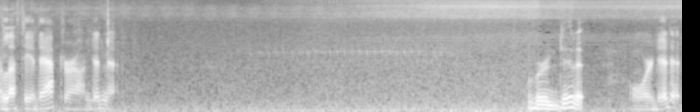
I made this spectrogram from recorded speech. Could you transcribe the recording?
It left the adapter on, didn't it? Or did it? Or did it?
